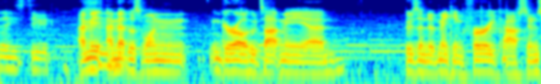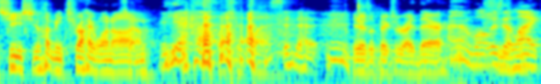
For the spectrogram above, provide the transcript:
nice dude. I meet I met this one girl who taught me uh, who's into making furry costumes. She she let me try one on. Yeah. What's your plan? Said that. Here's a picture right there. What was it like?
